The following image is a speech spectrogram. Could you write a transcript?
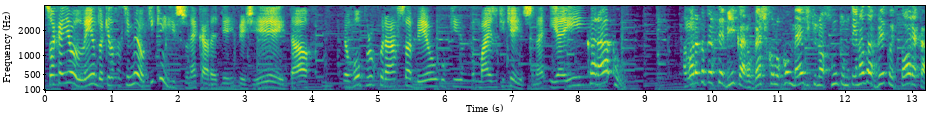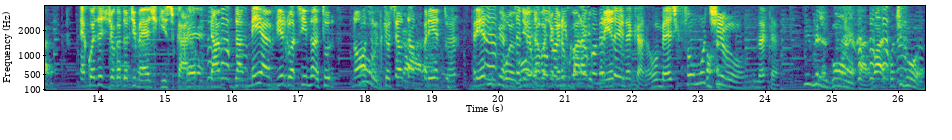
Só que aí eu lendo aquilo, eu falei assim: Meu, o que, que é isso, né, cara, de RPG e tal? Eu vou procurar saber o que mais o que, que é isso, né? E aí. Caraca! Agora que eu percebi, cara, o Vest colocou Magic no assunto, não tem nada a ver com a história, cara. É coisa de jogador de Magic isso, cara. É. Dá, dá meia vírgula assim, tu, nossa, Putz, porque o céu tá cara. tá preto. É. Preto, é, pô, eu, eu tava jogando com baralho eu comecei, preto. né, cara? O Magic foi um motivo, né, cara? Que vergonha, cara. Vai, continua.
